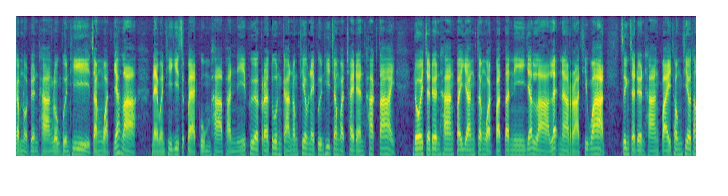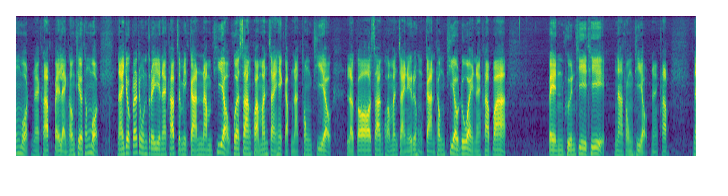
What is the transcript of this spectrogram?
กำหนดเดินทางลงพื้นที่จังหวัดยะลา ในวันที่ 28 กุมภาพันธ์นี้ เพื่อกระตุ้นการท่องเที่ยวในพื้นที่จังหวัดชายแดนภาคใต้ โดยจะเดินทางไปยังจังหวัดปัตตานียะลาและนาราธิวาสซึ่งจะเดินทางไปท่องเที่ยวทั้งหมดนะครับไปแหล่งท่องเที่ยวทั้งหมด นายกรัฐมนตรีนะครับจะมีการนำเที่ยวเพื่อสร้างความมั่นใจให้กับนักท่องเที่ยว แล้วก็สร้างความมั่นใจในเรื่องของการท่องเที่ยวด้วยนะครับว่า เป็นพื้นที่ที่น่าท่องเที่ยวนะครับ ใน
